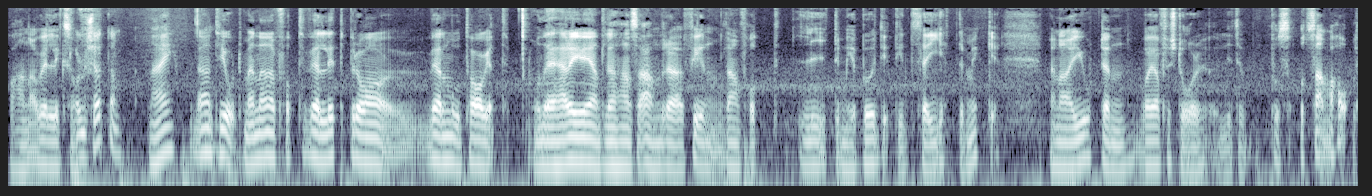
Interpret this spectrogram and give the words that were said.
Och han har väl liksom... Har du sett den? Nej, det har jag inte gjort, men den har fått väldigt bra, väl mottaget. Och det här är ju egentligen hans andra film där han fått lite mer budget, inte så jättemycket. Men han har gjort den, vad jag förstår, lite på, åt samma håll.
